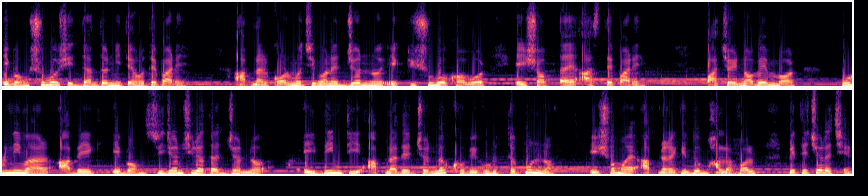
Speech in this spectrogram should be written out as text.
এবং শুভ সিদ্ধান্ত নিতে হতে পারে। আপনার কর্মজীবনের জন্য একটি শুভ খবর এই সপ্তাহে আসতে পারে। পাঁচই নভেম্বর, পূর্ণিমার আবেগ এবং সৃজনশীলতার জন্য এই দিনটি আপনাদের জন্য খুবই গুরুত্বপূর্ণ। এই সময় আপনারা কিন্তু ভালো ফল পেতে চলেছে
